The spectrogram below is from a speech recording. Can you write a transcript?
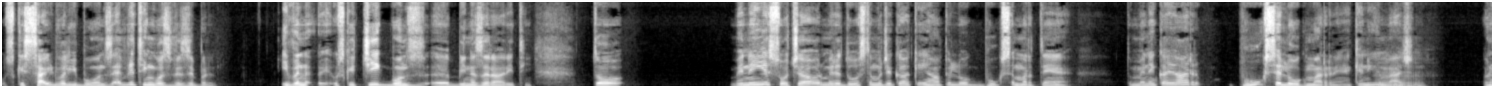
اس کی سائڈ والی bones everything was visible even اس کی چیک بونز بھی نظر آ رہی تھیں تو میں نے یہ سوچا اور میرے دوست نے مجھے کہا کہ یہاں پہ لوگ بھوک سے مرتے ہیں تو میں نے کہا یار بھوک سے لوگ مر رہے ہیں کین یو امیجن اور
